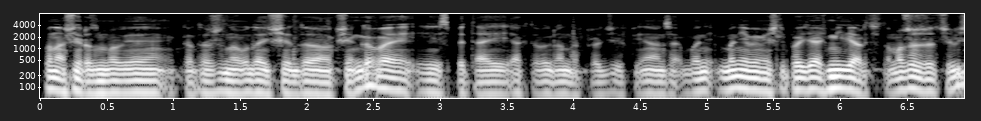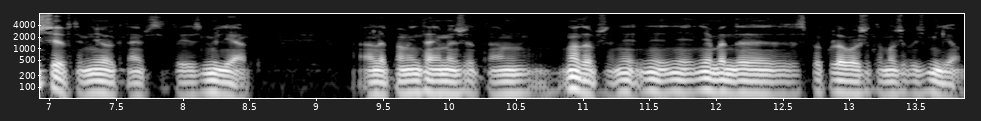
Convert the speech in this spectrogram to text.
po naszej rozmowie, Katarzyna, udaj się do księgowej i spytaj, jak to wygląda w prawdziwych pieniądzach. Bo nie, bo nie wiem, jeśli powiedziałeś miliard, to może rzeczywiście w tym New York Times to jest miliard ale pamiętajmy, że tam, no dobrze, nie, nie, nie będę spekulował, że to może być milion.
